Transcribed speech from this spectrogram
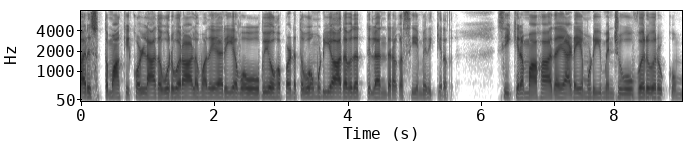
பரிசுத்தமாக்கி கொள்ளாத ஒருவராலும் அதை அறியவோ உபயோகப்படுத்தவோ முடியாத விதத்தில் அந்த ரகசியம் இருக்கிறது. சீக்கிரமாக அதை அடைய முடியும் என்று ஒவ்வொருவருக்கும்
